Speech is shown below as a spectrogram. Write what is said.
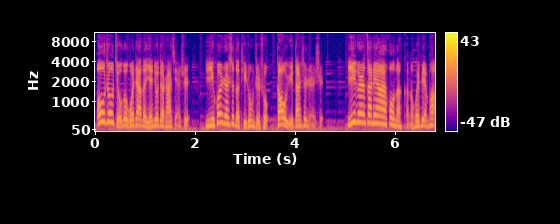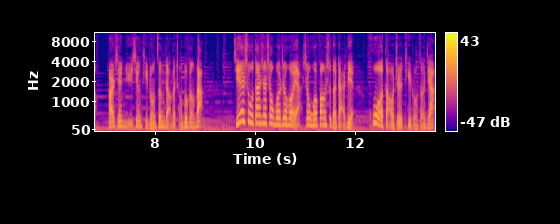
欧洲九个国家的研究调查显示，已婚人士的体重指数高于单身人士。一个人在恋爱后呢，可能会变胖，而且女性体重增长的程度更大。结束单身生活之后呀，生活方式的改变或导致体重增加。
